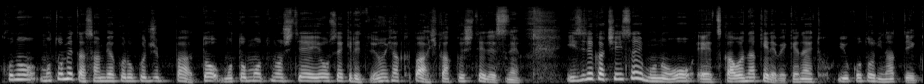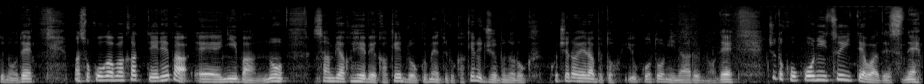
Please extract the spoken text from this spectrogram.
この求めた360%ともともとの指定容積率400%比較してですねいずれか小さいものを、使わなければいけないということになっていくので、まあ、そこが分かっていれば、えー、2番の300平米 ×6 メートル ×10 分の6こちらを選ぶということになるのでちょっとここについてはですね、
